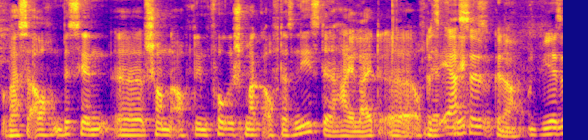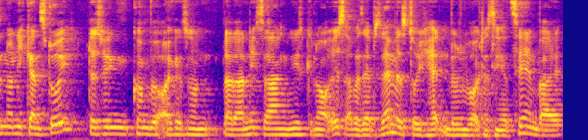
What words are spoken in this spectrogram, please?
was auch ein bisschen äh, schon auch den Vorgeschmack auf das nächste Highlight äh, auf Das Netflix. erste, genau. Und wir sind noch nicht ganz durch, deswegen können wir euch jetzt noch leider nicht sagen, wie es genau ist. Aber selbst wenn wir es durch hätten, würden wir euch das nicht erzählen, weil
